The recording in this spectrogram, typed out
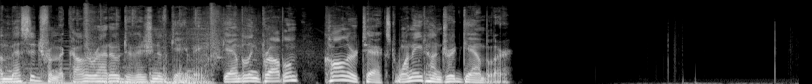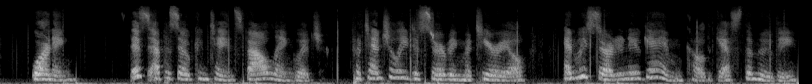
A message from the Colorado Division of Gaming. Gambling problem? Call or text 1 800 Gambler. Warning This episode contains foul language, potentially disturbing material, and we start a new game called Guess the Movie.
